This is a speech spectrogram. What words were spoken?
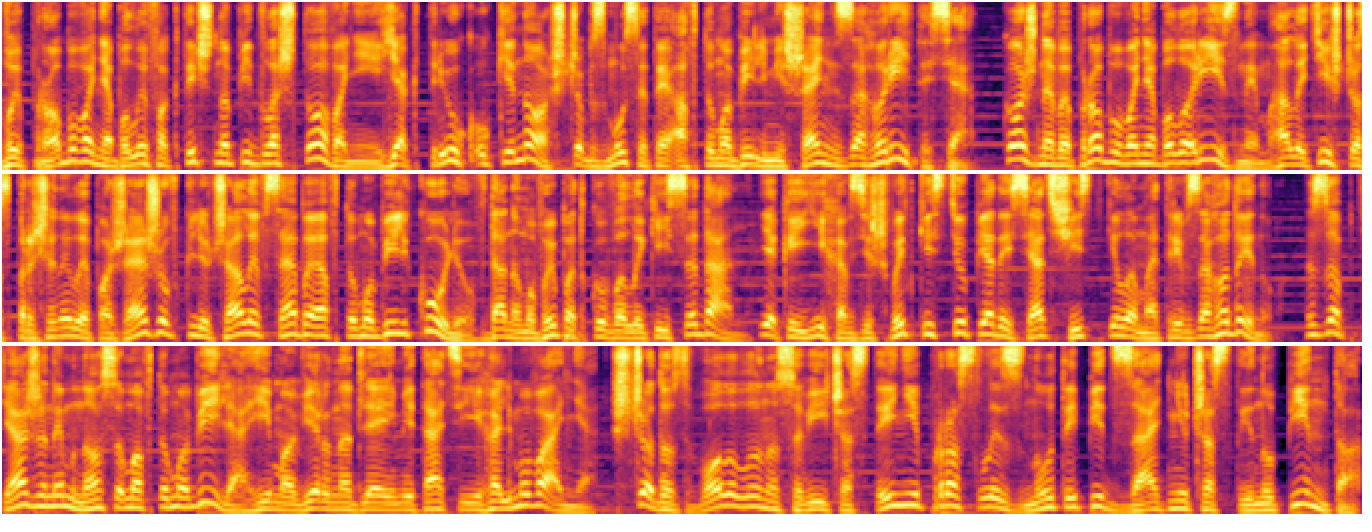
Випробування були фактично підлаштовані як трюк у кіно, щоб змусити автомобіль мішень загорітися. Кожне випробування було різним, але ті, що спричинили пожежу, включали в себе автомобіль кулю, в даному випадку великий седан, який їхав зі швидкістю 56 км за годину, з обтяженим носом автомобіля, ймовірно, для імітації гальмування, що дозволило носовій частині прослизнути під задню частину пінто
